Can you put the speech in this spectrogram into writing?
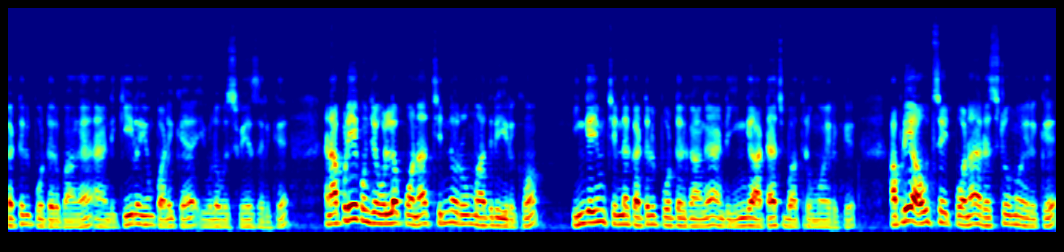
கட்டில் போட்டிருப்பாங்க. அண்ட் கீழேயும் படுக்க இவ்வளவு ஸ்பேஸ் இருக்குது அண்ட் அப்படியே கொஞ்சம் உள்ளே போனால் சின்ன ரூம் மாதிரி இருக்கும். இங்கேயும் சின்ன கட்டில் போட்டிருக்காங்க அண்ட் இங்கே அட்டாச் பாத்ரூமும் இருக்குது அப்படியே அவுட் சைட் போனால் ரெஸ்ட் ரூமும் இருக்குது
